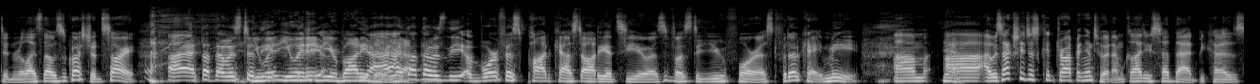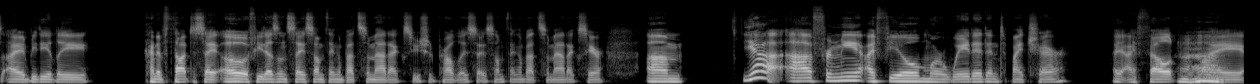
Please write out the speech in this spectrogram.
didn't realize that was a question. Sorry, I, I thought that was to You the, went- you went the- into your body yeah, there, I thought that was the amorphous podcast audience you, as opposed to you, Forrest. But okay, me. Um, Yeah. uh, I was actually just dropping into it. I'm glad you said that because I immediately kind of thought to say, oh, if he doesn't say something about somatics, you should probably say something about somatics here. Um, yeah, uh, for me, I feel more weighted into my chair. I, I felt Uh-huh. my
